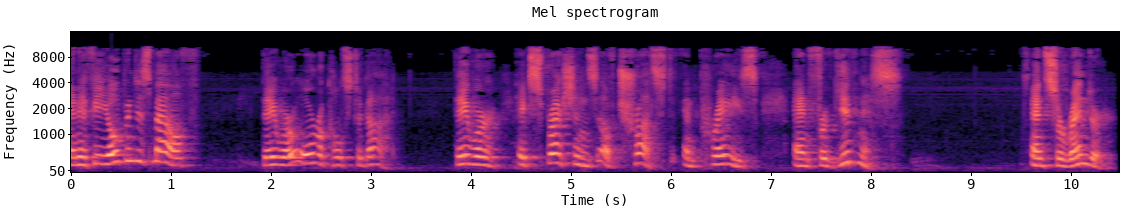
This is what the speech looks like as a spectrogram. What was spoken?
And if he opened his mouth, they were oracles to God. They were expressions of trust and praise and forgiveness and surrender.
